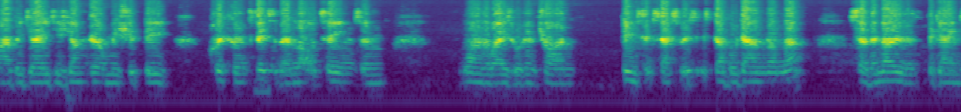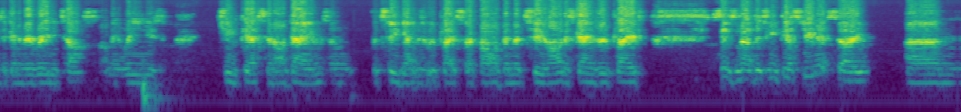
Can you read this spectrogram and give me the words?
our average age is younger, and we should be quicker and fitter than a lot of teams. And one of the ways we're going to try and be successful is, is double down on that. So they know that the games are going to be really tough. I mean, we use GPS in our games, and the two games that we've played so far have been the two hardest games we've played since we've had the GPS unit. So um,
